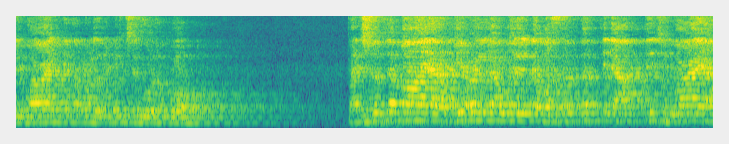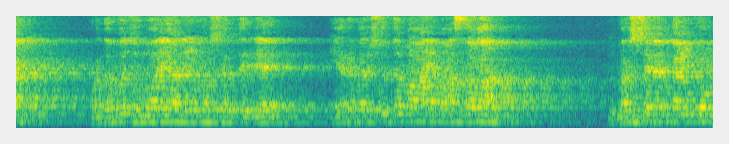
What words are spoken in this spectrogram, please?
ജുമാഅയ്ക്ക് നമ്മൾ ഒരുമിച്ച് കൂടുമ്പോൾ പരിശുദ്ധമായ റബീഉൽ വസന്തത്തിൽ ആദ്യ ജുമായാണ് പ്രഥമ ജുമായാണ് ഈ വർഷത്തിന്റെ ഏറെ പരിശുദ്ധമായ മാസമാണ്. വിമർശനങ്ങൾക്കും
